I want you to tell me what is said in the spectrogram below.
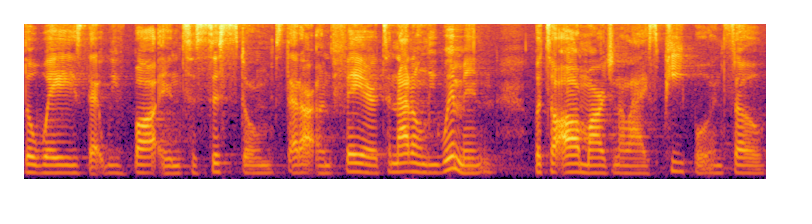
the ways that we've bought into systems that are unfair to not only women, but to all marginalized people. And so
